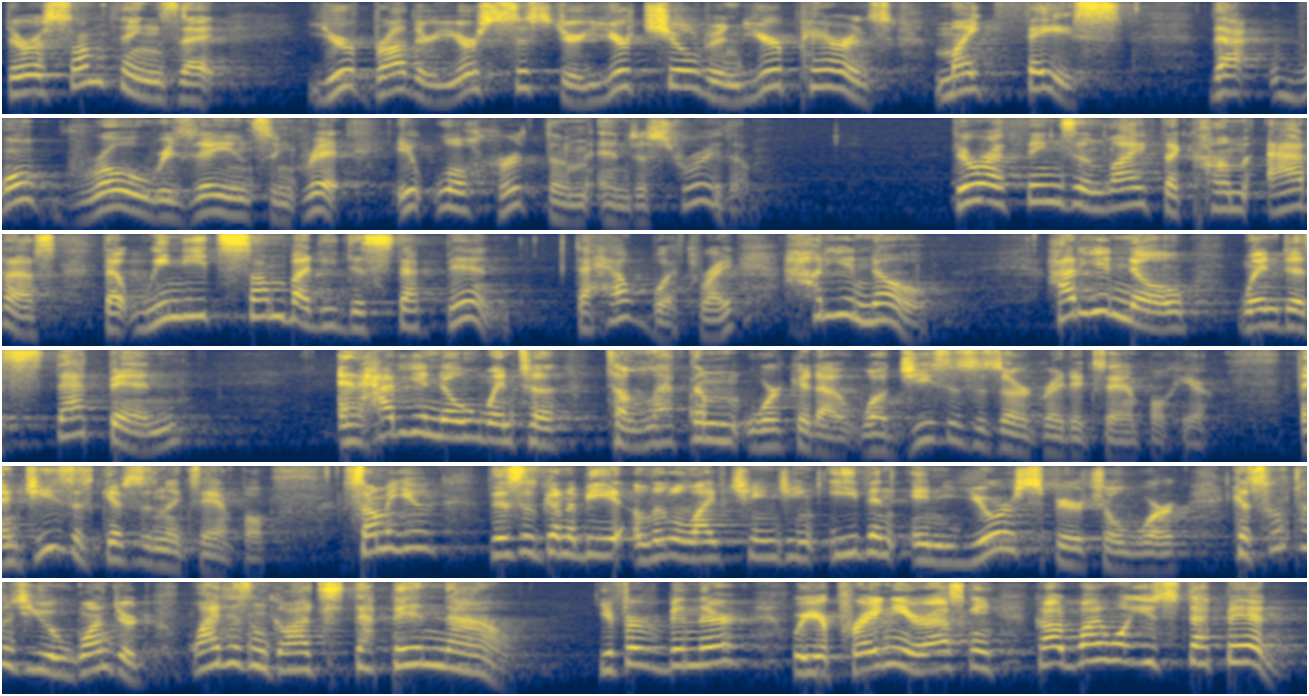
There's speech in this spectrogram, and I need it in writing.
There are some things that your brother, your sister, your children, your parents might face that won't grow resilience and grit. It will hurt them and destroy them. There are things in life that come at us that we need somebody to step in to help with, right? How do you know? How do you know when to step in and how do you know when to, to let them work it out? Well, Jesus is our great example here. And Jesus gives us an example. Some of you, this is going to be a little life changing even in your spiritual work, because sometimes you wondered, why doesn't God step in now? You've ever been there where you're praying and you're asking, God, why won't you step in?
